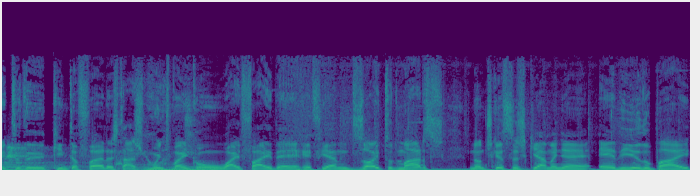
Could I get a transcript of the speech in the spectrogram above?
Noite de quinta-feira, estás muito bem com o Wi-Fi da RFM, 18 de março. Não te esqueças que amanhã é dia do pai.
